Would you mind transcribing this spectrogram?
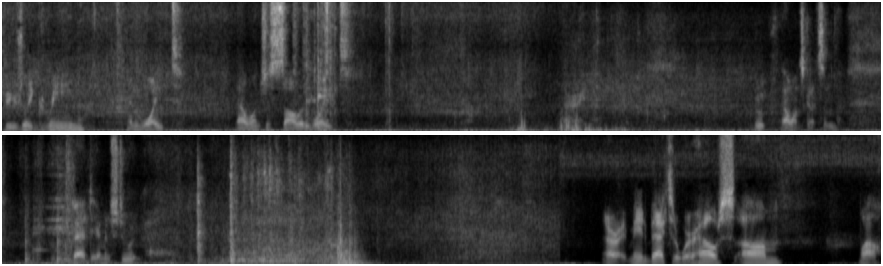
They're usually green and white. That one's just solid white. Alright. Ooh, that one's got some bad damage to it. Alright, made it back to the warehouse. Um, wow.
